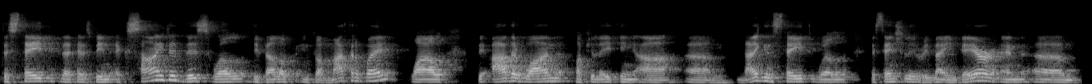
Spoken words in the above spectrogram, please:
the state that has been excited, this will develop into a matter wave, while the other one populating a um, eigenstate will essentially remain there. And um,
